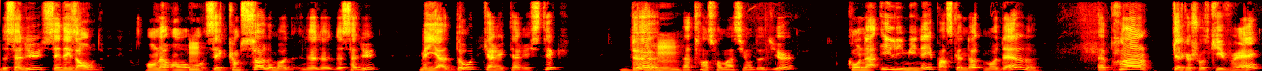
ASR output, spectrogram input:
le salut c'est des ondes, on a on, Hmm. on- c'est comme ça le, mode, le, le- le salut, mais il y a d'autres caractéristiques de Mhm. la transformation de Dieu qu'on a éliminé parce que notre modèle euh, prend quelque chose qui est vrai,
